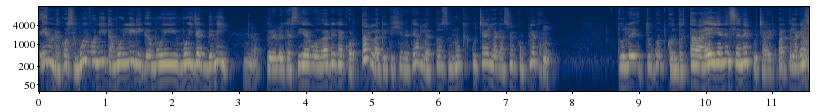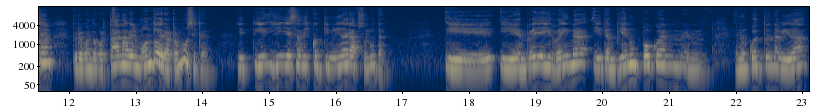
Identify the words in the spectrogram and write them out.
era una cosa muy bonita, muy lírica, muy, muy Jack de mí. Pero lo que hacía Godard era cortarla, pitijeretearla, entonces nunca escuchabas la canción completa. Mm. Tú, le, tú cuando estaba ella en escena escuchabas parte de la canción, pero cuando cortaban a Belmondo era otra música. Y, y, y esa discontinuidad era absoluta. Y, y, en Reyes y Reina, y también un poco en, en, en un cuento de Navidad,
